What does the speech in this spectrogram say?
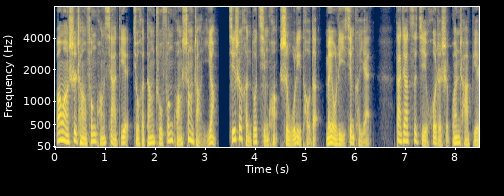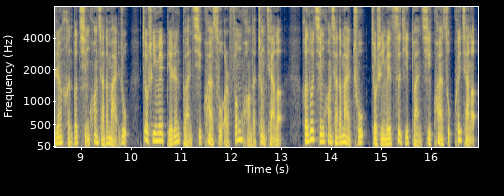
往往市场疯狂下跌，就和当初疯狂上涨一样。其实很多情况是无厘头的，没有理性可言。大家自己或者是观察别人，很多情况下的买入，就是因为别人短期快速而疯狂的挣钱了；很多情况下的卖出，就是因为自己短期快速亏钱了。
